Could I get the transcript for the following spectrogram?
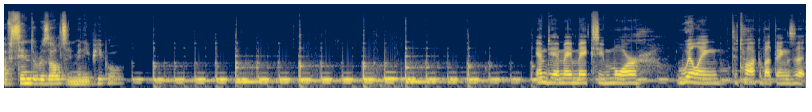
I've seen the results in many people. MDMA makes you more willing to talk about things that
